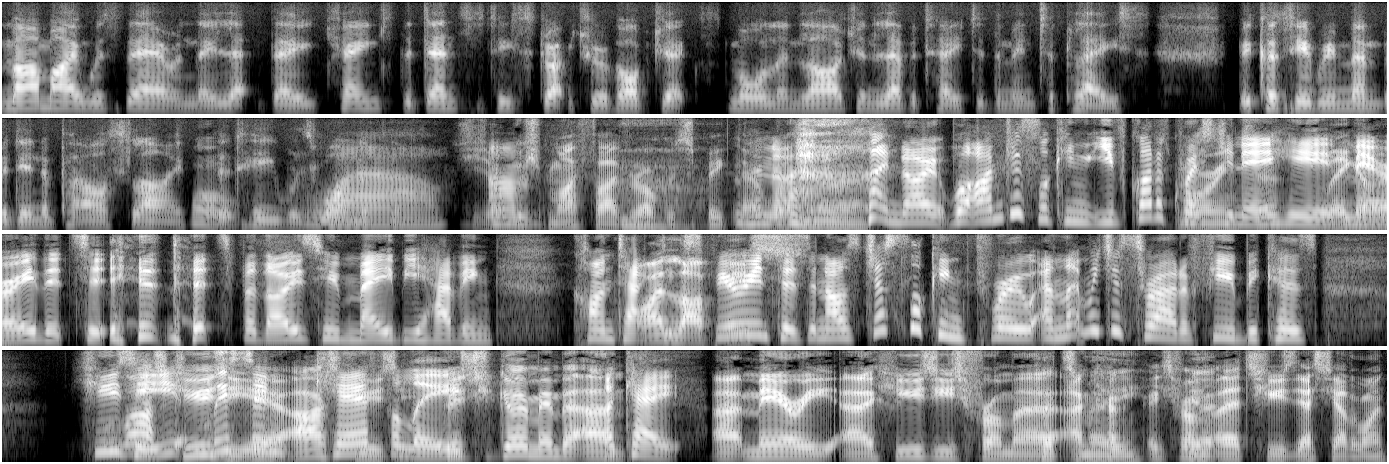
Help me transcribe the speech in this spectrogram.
Mum, I was there and they let they changed the density structure of objects, small and large, and levitated them into place because he remembered in a past life Whoa. that he was one of them. Jeez, I Um, wish my five year old could speak that know. well. I know. Well, I'm just looking. You've got a It's questionnaire here, Lego. Mary. That's that's for those who may be having contact I love experiences. this. And I was just looking through, and let me just throw out a few because Hughesy, Well, ask Hughesy, listen yeah, ask Hughesy. carefully. Because you got to remember, um, okay, uh, Mary, uh, Hughesy's from a, That's a co- me, he's from yeah. that's Hughesy, that's the other one.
